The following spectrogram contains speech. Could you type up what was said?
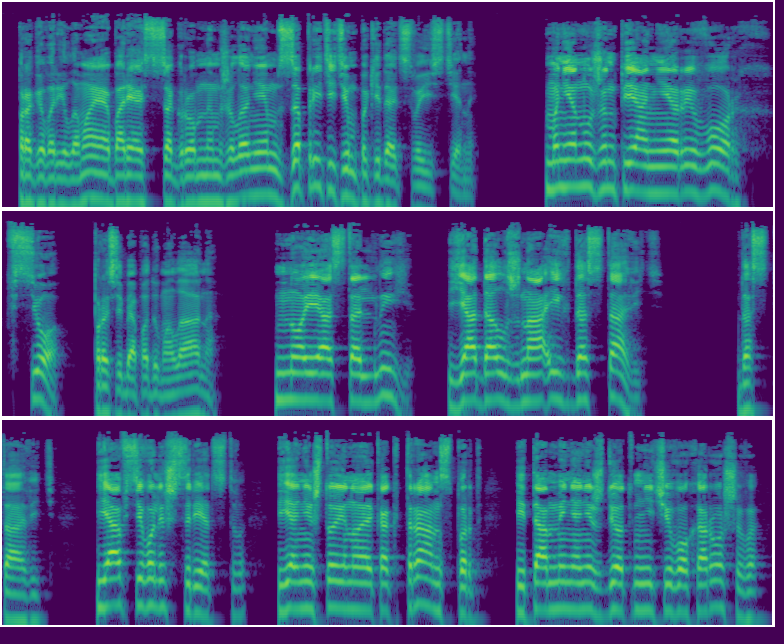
— проговорила Майя, борясь с огромным желанием запретить им покидать свои стены. «Мне нужен пионер и ворх. Все», — про себя подумала она. «Но и остальные. Я должна их доставить». «Доставить. Я всего лишь средство. Я не что иное, как транспорт, и там меня не ждет ничего хорошего.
